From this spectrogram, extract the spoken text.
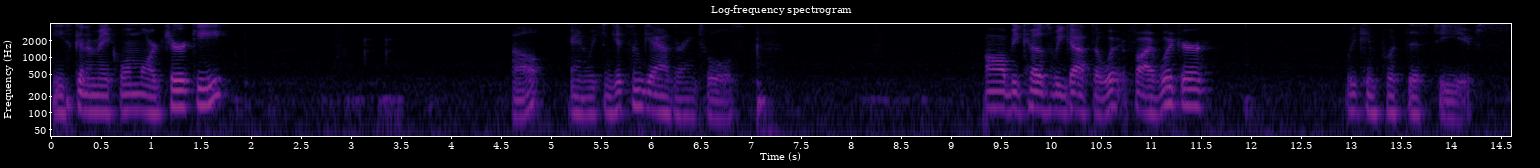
He's going to make one more jerky. Oh, and we can get some gathering tools. All because we got the five wicker, we can put this to use.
